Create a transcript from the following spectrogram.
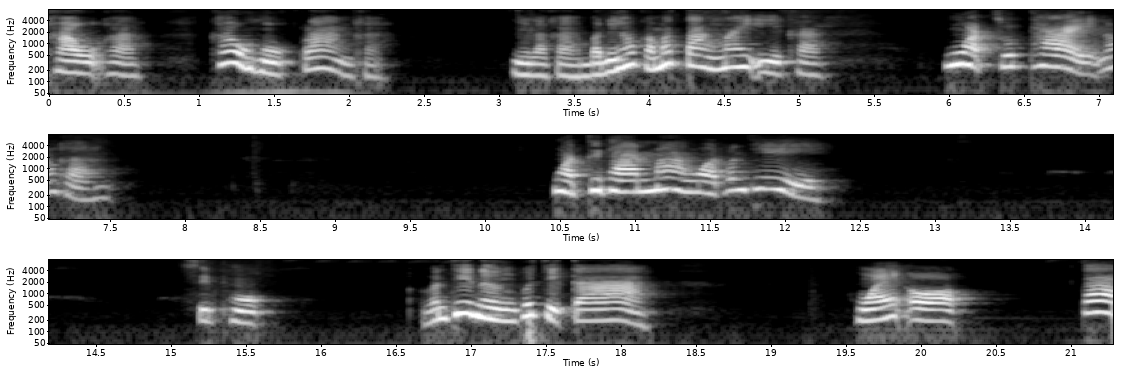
เข้าค่ะ เข้าหกล่างค่ะ นี่แหละค่ะบัดนี้เขาก็มาตั้งไม่อีกค่ะ งวดสุดท้ายเนาะค่ะ งวดที่ผ่านมางวดวันที่สิบหก วันที่หนึ่งพฤศจิกา หวยออกเก้า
